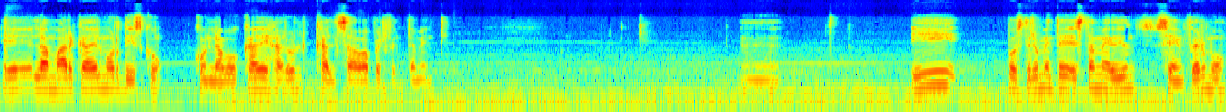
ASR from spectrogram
eh, la marca del mordisco con la boca de Harold calzaba perfectamente. Eh, y posteriormente esta medium se enfermó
